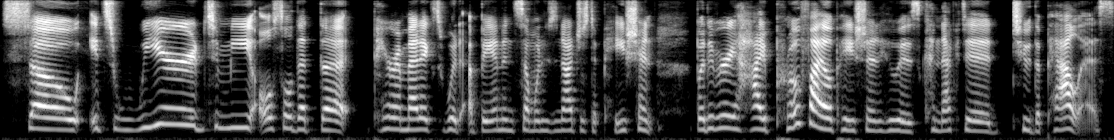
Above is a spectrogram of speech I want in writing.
So it's weird to me also that the paramedics would abandon someone who's not just a patient, but a very high profile patient who is connected to the palace.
